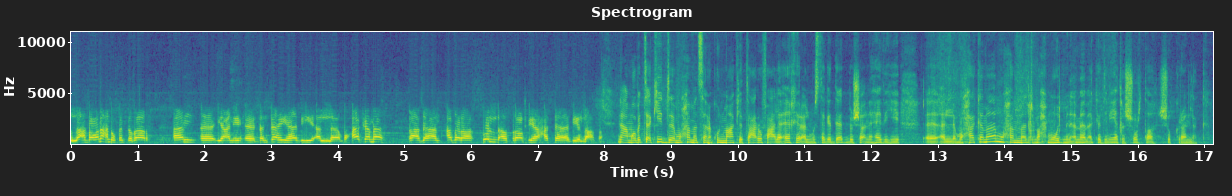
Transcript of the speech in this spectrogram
اللحظة. ونحن في انتظار أن يعني تنتهي هذه المحاكمة. بعد أن حضر كل أطرافها حتى هذه اللحظة. نعم وبالتأكيد محمد سنكون معك للتعرف على آخر المستجدات بشأن هذه المحاكمة، محمد محمود من أمام أكاديمية الشرطة، شكرا لك.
